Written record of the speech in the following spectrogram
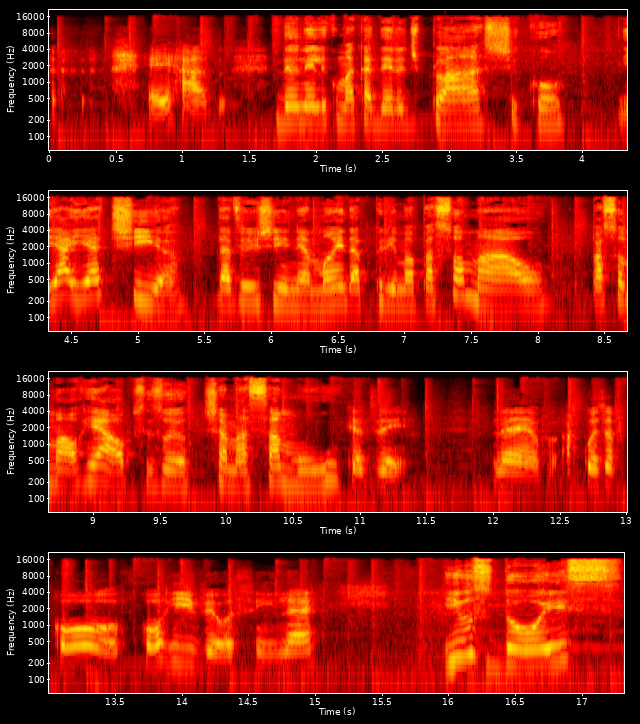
é errado. Deu nele com uma cadeira de plástico. E aí a tia, da Virgínia, mãe da prima, passou mal, passou mal real, precisou chamar SAMU, quer dizer, né, a coisa ficou, ficou horrível assim, né? E os dois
